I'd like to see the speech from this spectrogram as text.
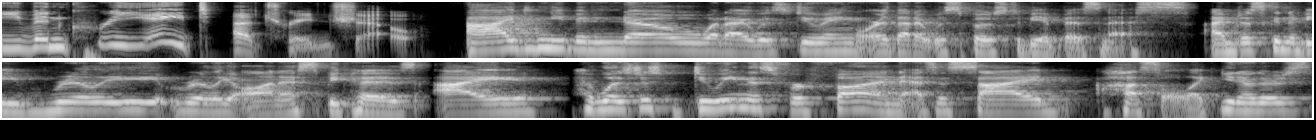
even create a trade show? I didn't even know what I was doing or that it was supposed to be a business. I'm just going to be really, really honest because I was just doing this for fun as a side hustle. Like, you know, there's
